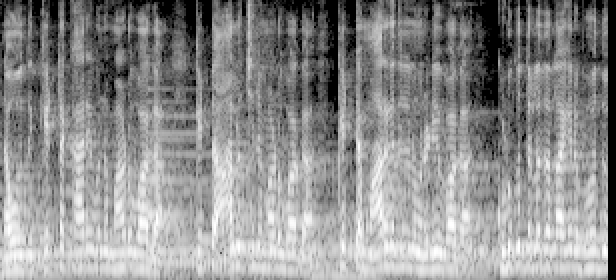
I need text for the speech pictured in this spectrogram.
ನಾವೊಂದು ಕೆಟ್ಟ ಕಾರ್ಯವನ್ನು ಮಾಡುವಾಗ, ಕೆಟ್ಟ ಆಲೋಚನೆ ಮಾಡುವಾಗ, ಕೆಟ್ಟ ಮಾರ್ಗದಲ್ಲಿ ನಾವು ನಡೆಯುವಾಗ ಕುಡುಕುತಲದಲ್ಲಾಗಿರಬಹುದು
